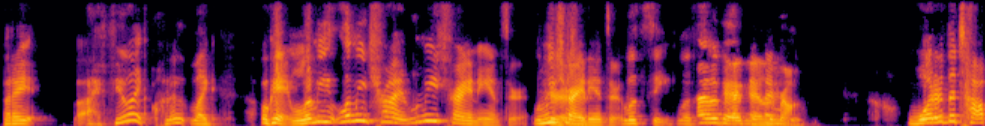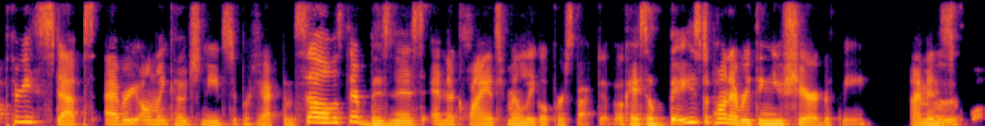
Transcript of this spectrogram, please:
but I I feel like like okay, let me let me try let me try and answer. Let me sure. try and answer. Let's see. Let's see. Okay, okay. I'm wrong. What are the top three steps every online coach needs to protect themselves, their business, and their clients from a legal perspective? Okay, so based upon everything you shared with me, I'm in school.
